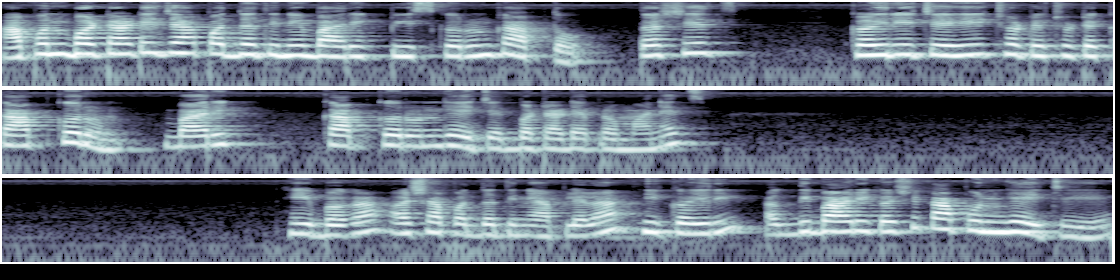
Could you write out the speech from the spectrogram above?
आपण बटाटे ज्या पद्धतीने बारीक पीस करून कापतो तसेच कैरीचेही छोटे छोटे काप करून बारीक काप करून घ्यायचे बटाट्याप्रमाणेच. ही बघा अशा पद्धतीने आपल्याला ही कैरी अगदी बारीक अशी कापून घ्यायची आहे.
